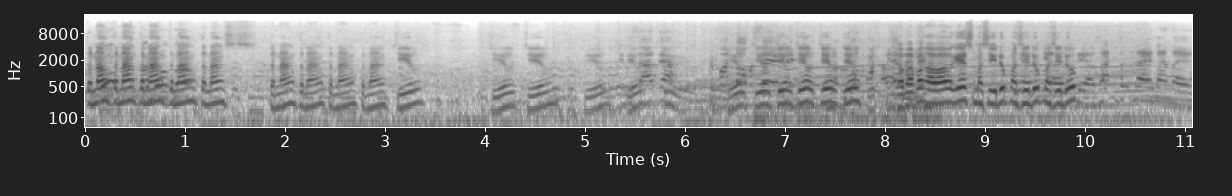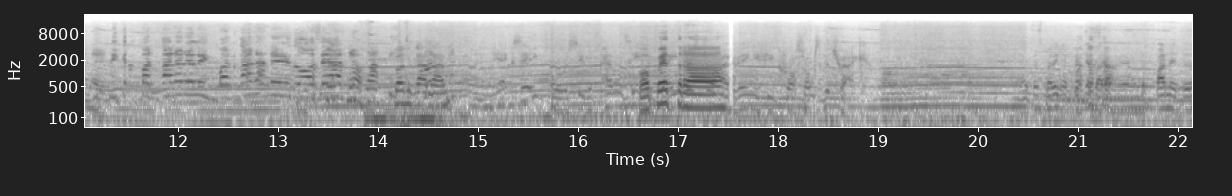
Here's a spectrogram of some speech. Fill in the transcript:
Tenang, tenang, tenang, tenang, tenang, tenang, tenang, tenang, tenang, chill. Chill, chill, chill, chill. Cepat Chill, chill, chill, chill, chill, chill. Gak apa-apa, gak apa-apa guys, masih hidup, masih hidup, masih hidup. Santai, santai, santai. Ban kanan nih, Link. Ban kanan nih itu osean. Ban kanan. Kopetra. Nah, Terus balik ngepicknya barang yang depan itu.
